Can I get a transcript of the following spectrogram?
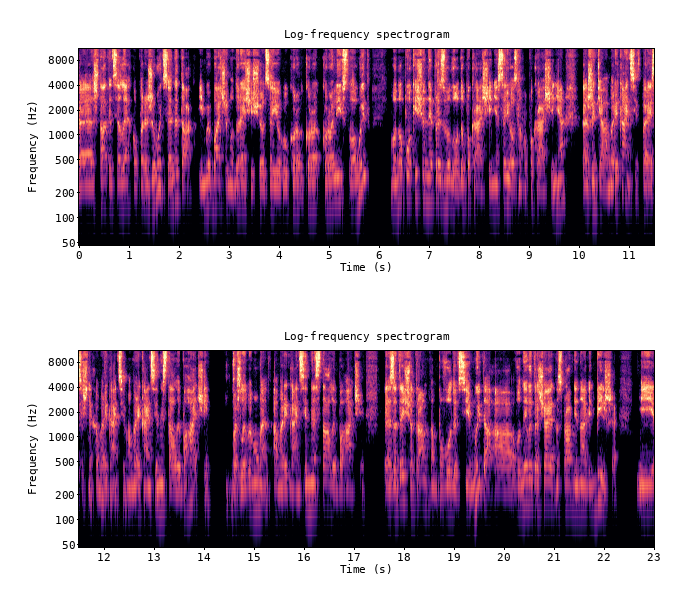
е, Штати це легко переживуть, це не так. І ми бачимо, до речі, що це його коро- королівство мит. Воно поки що не призвело до покращення серйозного покращення е, життя американців, пересічних американців. Американці не стали багатші. Важливий момент: американці не стали багатші Е, за те, що Трамп там поводив ці мита, а вони витрачають насправді навіть більше. І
